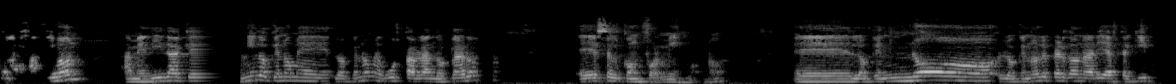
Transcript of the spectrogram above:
relajación a medida que a mí lo que no me lo que no me gusta hablando claro es el conformismo, ¿no? Eh, lo que no lo que no le perdonaría a este equipo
